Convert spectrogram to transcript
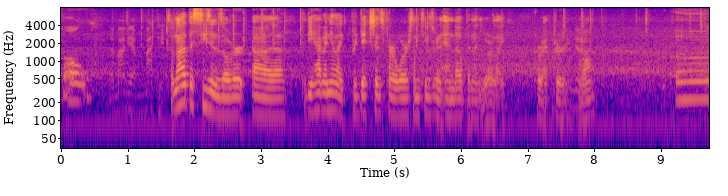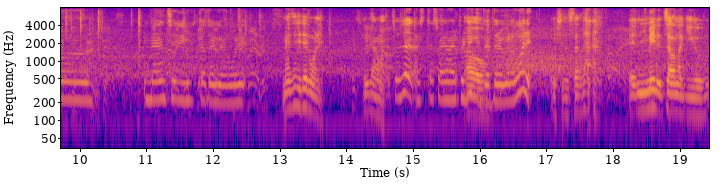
Ball. So now that the season is over, uh, did you have any like predictions for where some teams are gonna end up, and that you were like correct or wrong? Um, Man City thought they were gonna win it. Man City did win it. Are you talking about? That's what I said. That's, that's why I predicted Oh. that they were gonna win it. We should have said that. It made it sound like you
